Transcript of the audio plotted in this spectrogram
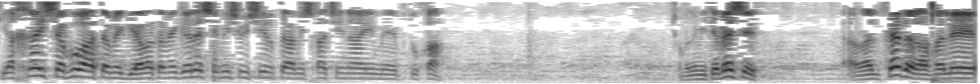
כי אחרי שבוע אתה מגיע ואתה מגלה שמישהו השאיר את המשחת שיניים אה, פתוחה. אבל היא מתייבשת. אבל בסדר, אבל אה,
